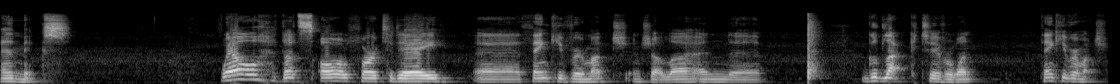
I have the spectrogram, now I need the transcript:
and mix. Well, that's all for today. Uh, thank you very much, inshallah, and uh, good luck to everyone. Thank you very much.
